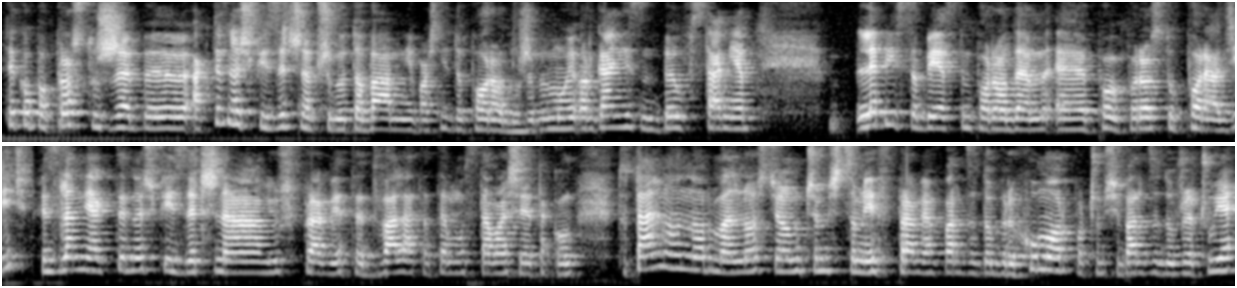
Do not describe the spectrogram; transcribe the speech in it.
tylko po prostu, żeby aktywność fizyczna przygotowała mnie właśnie do porodu, żeby mój organizm był w stanie lepiej sobie z tym porodem e, po, po prostu poradzić. Więc dla mnie aktywność fizyczna już prawie te dwa lata temu stała się taką totalną normalnością, czymś, co mnie wprawia w bardzo dobry humor, po czym się bardzo dobrze czuję,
